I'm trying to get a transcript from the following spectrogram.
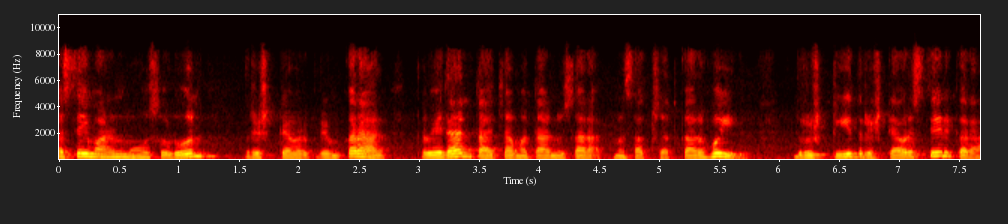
असे मानून मोह सोडून दृष्ट्यावर प्रेम कराल तर वेदांताच्या मतानुसार आत्मसाक्षात्कार होईल. दृष्टी दृष्ट्यावर स्थिर करा.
